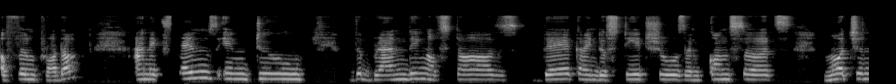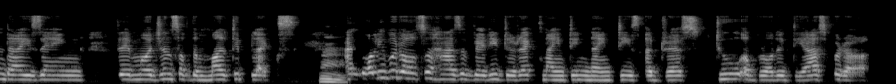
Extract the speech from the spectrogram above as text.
a film product and extends into the branding of stars, their kind of stage shows and concerts, merchandising, the emergence of the multiplex. Hmm. And Bollywood also has a very direct 1990s address to a broader diaspora.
